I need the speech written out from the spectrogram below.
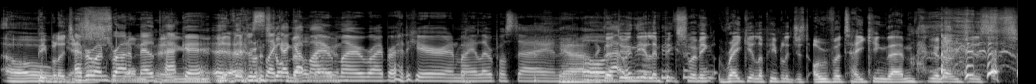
Oh, People are yes. just- Everyone brought a swamping. madpakke. Yeah, Yeah, They're just like, got I got my, madpakke. my rye bread here and my leverpostej. And Yeah, oh, like that doing would the be Olympic so swimming. Regular people are just overtaking them. You know, just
